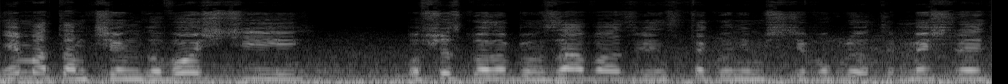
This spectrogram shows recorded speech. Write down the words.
Nie ma tam księgowości, bo wszystko robią za Was, więc tego nie musicie w ogóle o tym myśleć.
